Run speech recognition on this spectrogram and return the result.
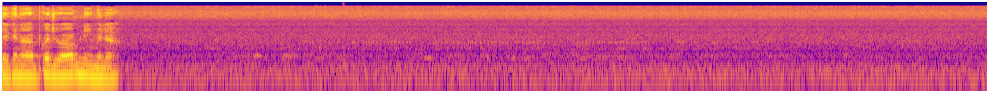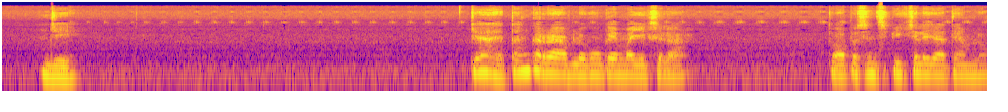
لیکن آپ کا جواب نہیں ملا۔ جی۔ کیا ہے؟ تنگ کر رہا ہے آپ لوگوں کا ایم آئی ایک سلار تو آپس ان سپیک چلے جاتے ہیں ہم لوگ۔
